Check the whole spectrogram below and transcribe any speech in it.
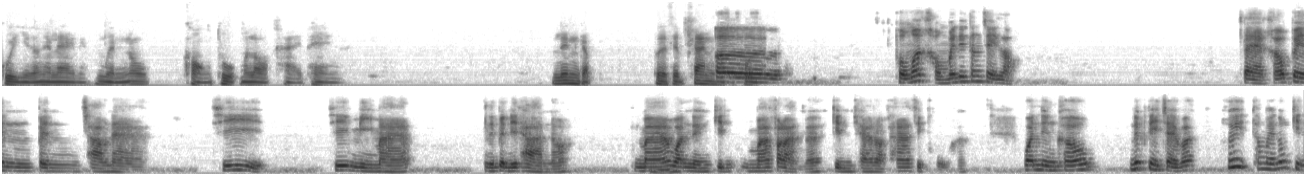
คุยอยู่ตั้งแต่แรกเนี่ยเหมือนเอาของถูกมาหลอกขายแพง เล่นกับ perception ขเอองคนอผมว่าเขาไม่ได้ตั้งใจหลอก แต่เขาเป็นเป็นชาวนาที่ที่มีม้าอันนี่เป็นนิทานเนาะม้าวันหนึ่งกินม้าฝรั่งนะกินแครอทห้าสิบหัววันหนึ่งเขานึกในใจว่า เฮ้ยทำไมต้องกิน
